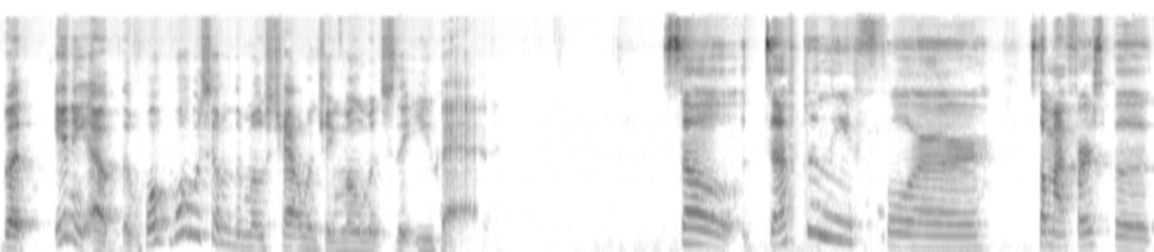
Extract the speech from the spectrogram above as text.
but any of them what, what were some of the most challenging moments that you had? So definitely for so my first book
